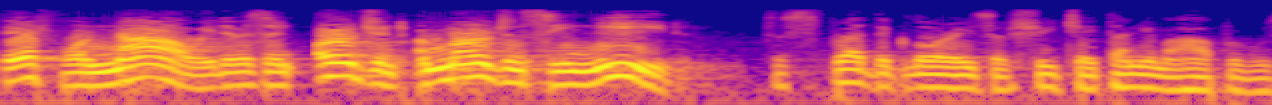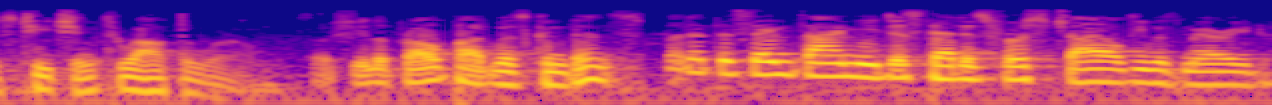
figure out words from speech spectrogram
Therefore, now there is an urgent emergency need to spread the glories of Sri Chaitanya Mahaprabhu's teaching throughout the world. So Srila Prabhupada was convinced. But at the same time, he just had his first child. He was married.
